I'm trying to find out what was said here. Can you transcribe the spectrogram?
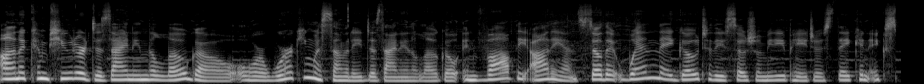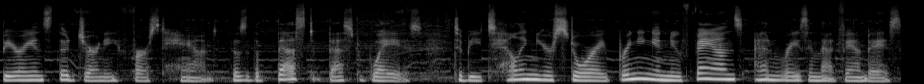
on a computer designing the logo or working with somebody designing the logo, involve the audience so that when they go to these social media pages, they can experience the journey firsthand. Those are the best, best ways to be telling your story, bringing in new fans, and raising that fan base.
